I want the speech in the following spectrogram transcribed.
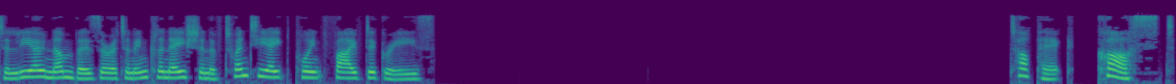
to LEO numbers are at an inclination of 28.5 degrees. Topic: Cost.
